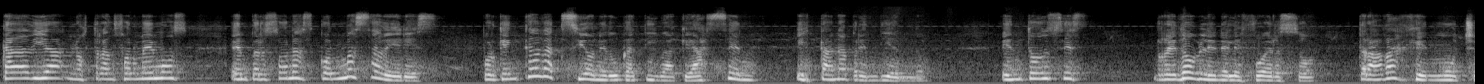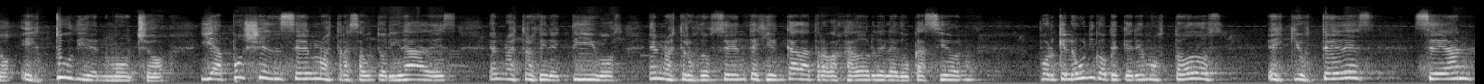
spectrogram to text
cada día nos transformemos en personas con más saberes, porque en cada acción educativa que hacen están aprendiendo. Entonces, redoblen el esfuerzo, trabajen mucho, estudien mucho y apóyense en nuestras autoridades, en nuestros directivos, en nuestros docentes y en cada trabajador de la educación, porque lo único que queremos todos es que ustedes sean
